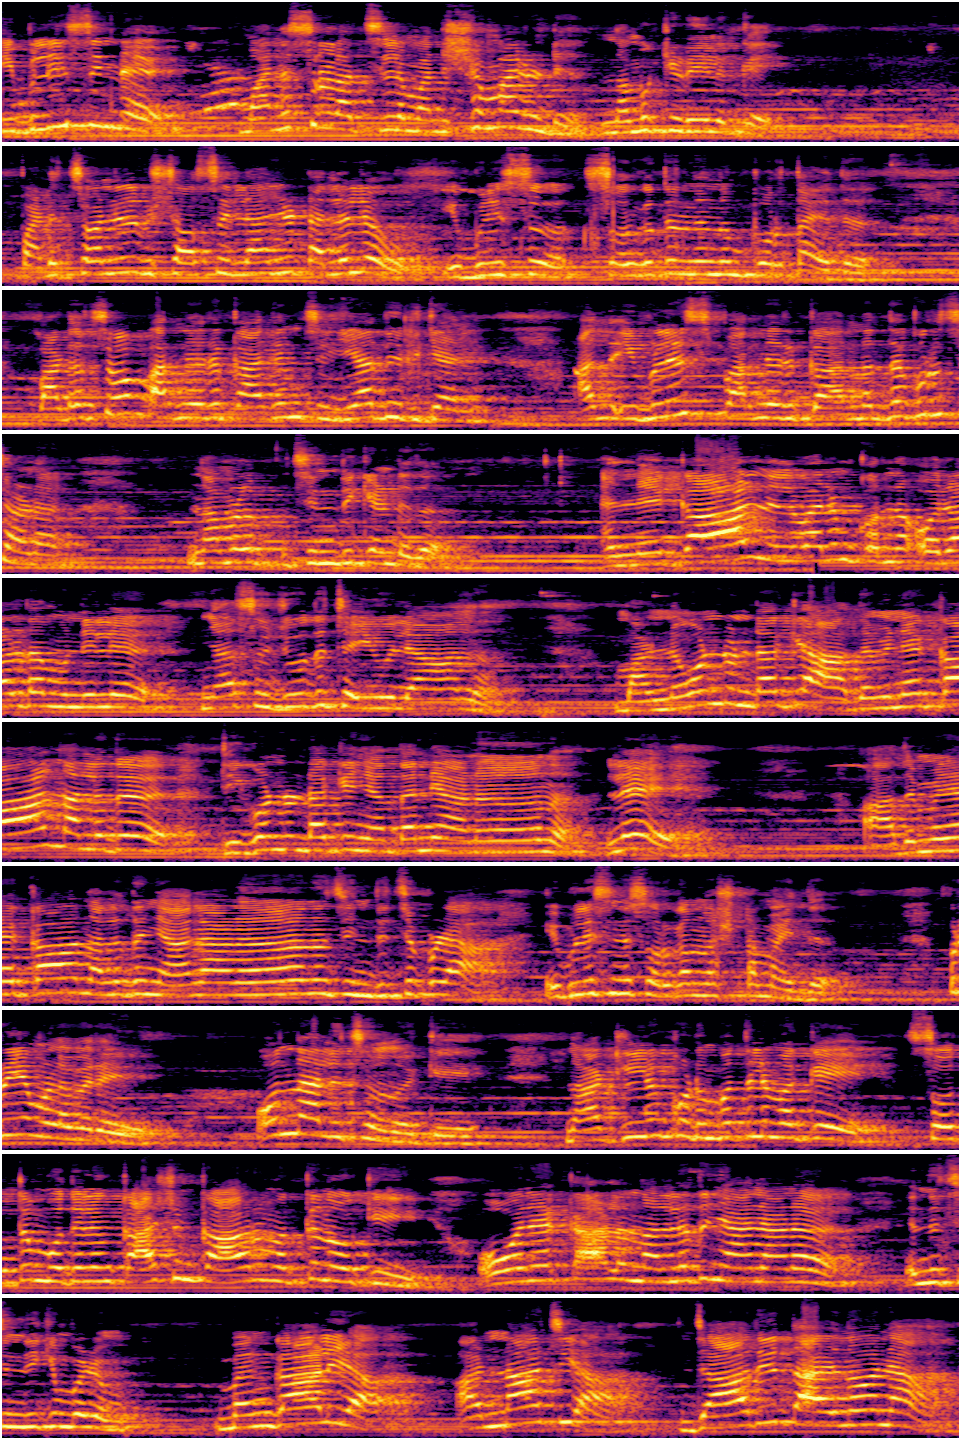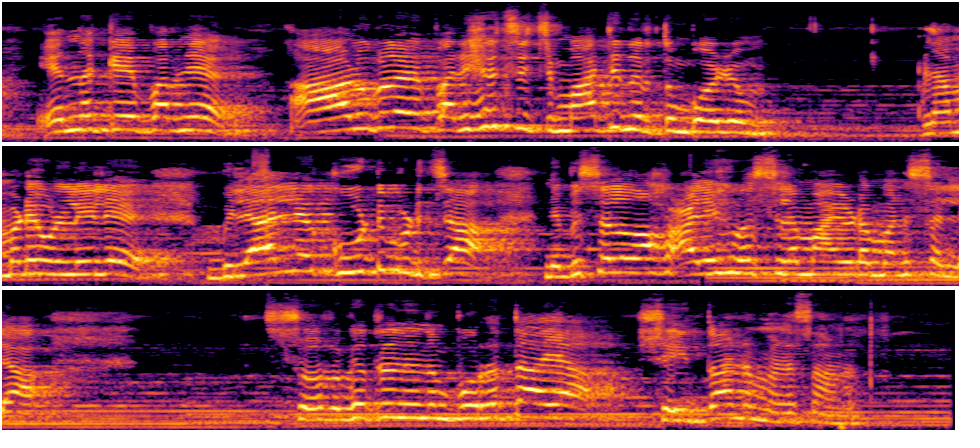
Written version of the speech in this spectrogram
ഇബിലീസിന്റെ മനസ്സുള്ള ചില മനുഷ്യന്മാരുണ്ട് നമുക്കിടയിലൊക്കെ. പടച്ചോനിൽ വിശ്വാസം ഇല്ലാഞ്ഞിട്ടല്ലോ ഇബ്ലീസ് സ്വർഗത്തിൽ നിന്നും പുറത്തായത്. പടച്ചോ പറഞ്ഞൊരു കാര്യം ചെയ്യാതിരിക്കാൻ അത് ഇബ്ലീസ് പറഞ്ഞൊരു കാരണത്തെ കുറിച്ചാണ് നമ്മൾ ചിന്തിക്കേണ്ടത്. എന്നേക്കാൾ നിലവാരം കുറഞ്ഞ ഒരാളുടെ മുന്നിൽ ഞാൻ സുജൂത് ചെയ്യൂലാന്ന്. മണ്ണ് കൊണ്ടുണ്ടാക്കിയ ആദമിനേക്കാൾ നല്ലത് തീ കൊണ്ടുണ്ടാക്കിയ ഞാൻ തന്നെയാണ് അല്ലേ? ആദമിനേക്കാൾ നല്ലത് ഞാനാണ് എന്ന് ചിന്തിച്ചപ്പോഴാ ഇബ്ലീസിന് സ്വർഗം നഷ്ടമായത്. പ്രിയമുള്ളവരെ ഒന്നാലോചിച്ച് നോക്കേ നാട്ടിലും കുടുംബത്തിലുമൊക്കെ സ്വത്തും മുതലും കാശും കാറും ഒക്കെ നോക്കി ഓനേക്കാൾ നല്ലത് ഞാനാണ് എന്ന് ചിന്തിക്കുമ്പോഴും ബംഗാളിയ അണ്ണാച്ചിയ ജാതി താഴ്ന്നവനാ എന്നൊക്കെ പറഞ്ഞ് ആളുകളെ പരിഹസിച്ച് മാറ്റി നിർത്തുമ്പോഴും നമ്മുടെ ഉള്ളിൽ ബിലാലിനെ കൂട്ടിപ്പിടിച്ച നബി അലഹി വസ്ലമായുടെ മനസ്സല്ല സ്വർഗത്തിൽ നിന്നും പുറത്തായ ശൈതാന മനസ്സാണ്.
